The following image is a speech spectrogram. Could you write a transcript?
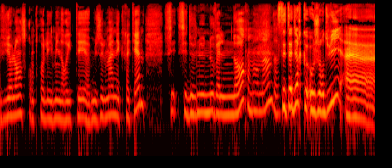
violences contre les minorités euh, musulmanes et chrétiennes, c'est devenu une nouvelle norme en Inde? C'est-à-dire qu'aujourd'hui, euh,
